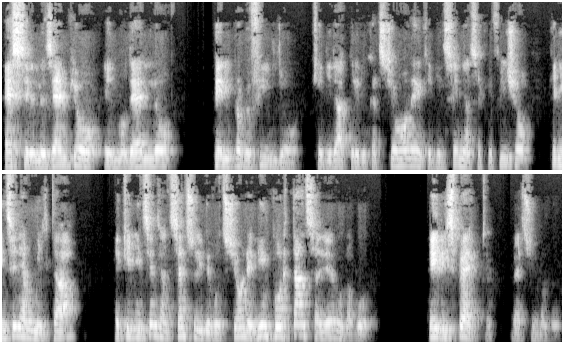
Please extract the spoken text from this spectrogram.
essere l'esempio e il modello per il proprio figlio che gli dà l'educazione, che gli insegna il sacrificio, che gli insegna l'umiltà e che gli insegna il senso di devozione, l'importanza di avere un lavoro e il rispetto verso un lavoro.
